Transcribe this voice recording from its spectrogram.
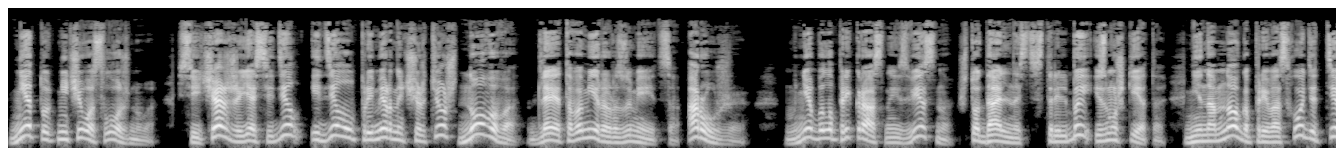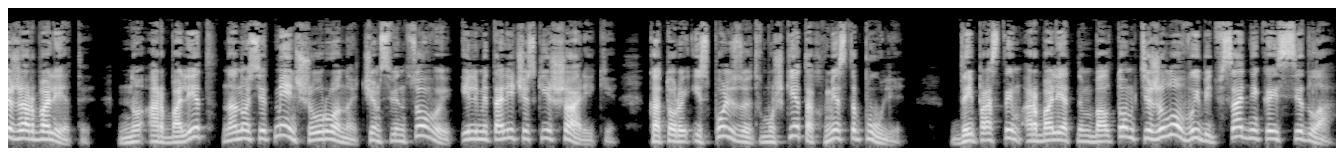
Нет тут ничего сложного. Сейчас же я сидел и делал примерный чертеж нового, для этого мира, разумеется, оружия. Мне было прекрасно известно, что дальность стрельбы из мушкета не намного превосходит те же арбалеты. Но арбалет наносит меньше урона, чем свинцовые или металлические шарики, которые используют в мушкетах вместо пули. Да и простым арбалетным болтом тяжело выбить всадника из седла.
